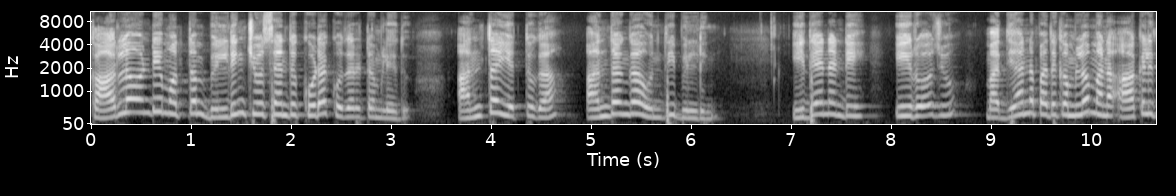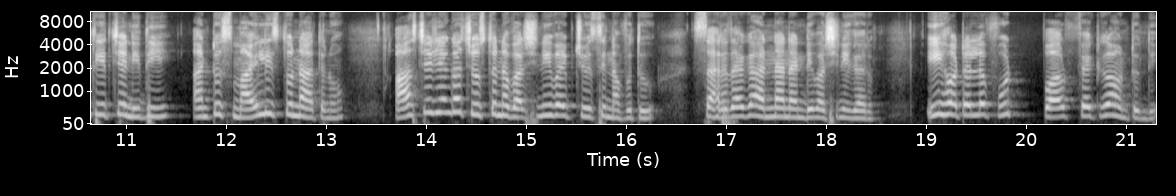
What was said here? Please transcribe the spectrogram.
కారులో ఉండి మొత్తం బిల్డింగ్ చూసేందుకు కూడా కుదరటం లేదు. అంత ఎత్తుగా అందంగా ఉంది బిల్డింగ్. ఇదేనండి ఈరోజు మధ్యాహ్న పథకంలో మన ఆకలి తీర్చే నిధి అంటూ స్మైల్ ఇస్తున్న అతను ఆశ్చర్యంగా చూస్తున్న వర్షిణి వైపు చూసి నవ్వుతూ సరదాగా అన్నానండి వర్షిణి గారు. ఈ హోటల్లో ఫుడ్ పర్ఫెక్ట్గా ఉంటుంది.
